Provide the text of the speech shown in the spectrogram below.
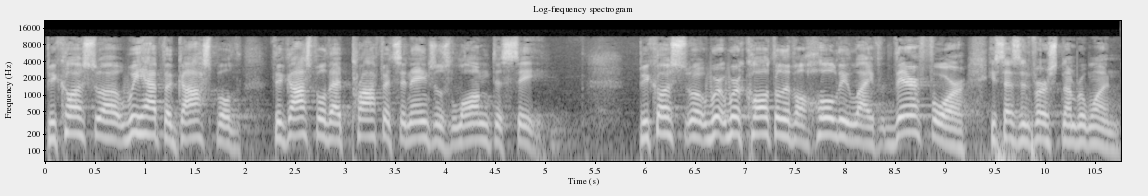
because uh, we have the gospel, the gospel that prophets and angels long to see, because uh, we're, we're called to live a holy life. Therefore, he says in verse number one,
